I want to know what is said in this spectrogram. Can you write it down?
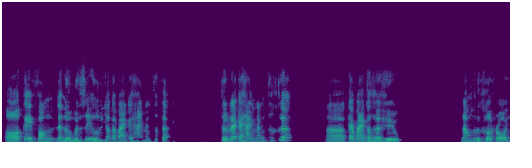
Ở cái phần lát nữa mình sẽ hướng dẫn các bạn cái hàng đẳng thức á. Thực ra cái hàng đẳng thức á à, các bạn có thể hiểu nắm được hết rồi.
